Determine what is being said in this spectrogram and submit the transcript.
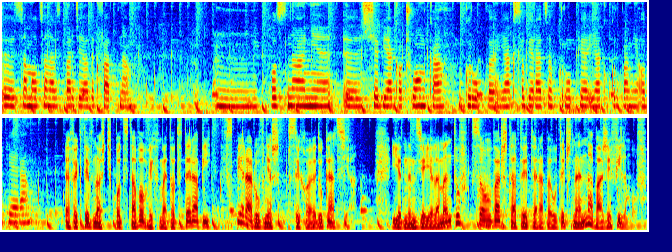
e, samoocena jest bardziej adekwatna. Mm, Poznanie e, siebie jako członka grupy, jak sobie radzę w grupie, jak grupa mnie odbiera. Efektywność podstawowych metod terapii wspiera również psychoedukacja. Jednym z jej elementów są warsztaty terapeutyczne na bazie filmów.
